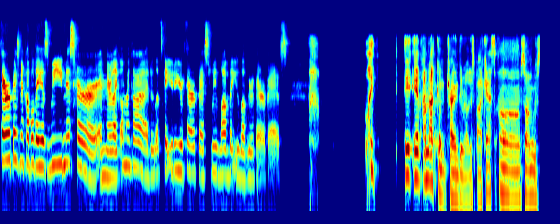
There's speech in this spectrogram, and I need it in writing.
therapist in a couple days. We miss her." And they're like, "Oh my god, let's get you to your therapist. We love that you love your therapist." Like, and I'm not going to try and derail this podcast. Um, so I'm going to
